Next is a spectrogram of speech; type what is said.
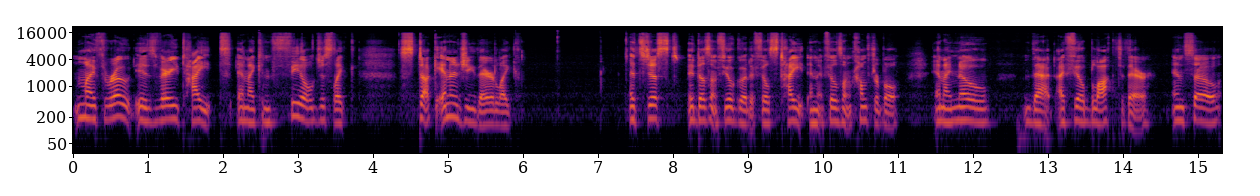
my throat is very tight and I can feel just like stuck energy there. Like it's just, it doesn't feel good. It feels tight and it feels uncomfortable. And I know that I feel blocked there. And so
